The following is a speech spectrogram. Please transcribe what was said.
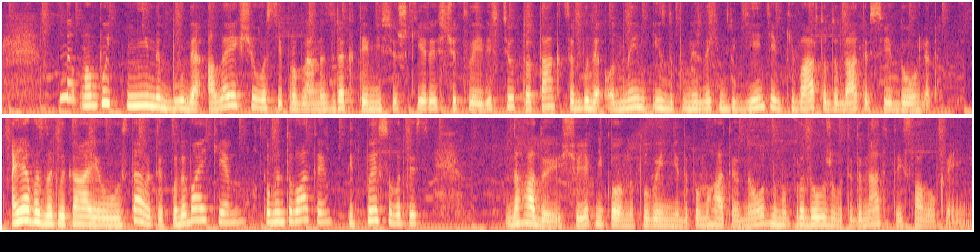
Ну, мабуть, ні, не буде. Але якщо у вас є проблеми з реактивністю шкіри, з чутливістю, то так це буде одним із допоміжних інгредієнтів, які варто додати в свій догляд. А я вас закликаю ставити вподобайки, коментувати, підписуватись. Нагадую, що як ніколи ми повинні допомагати одне одному, продовжувати донатити і слава Україні!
